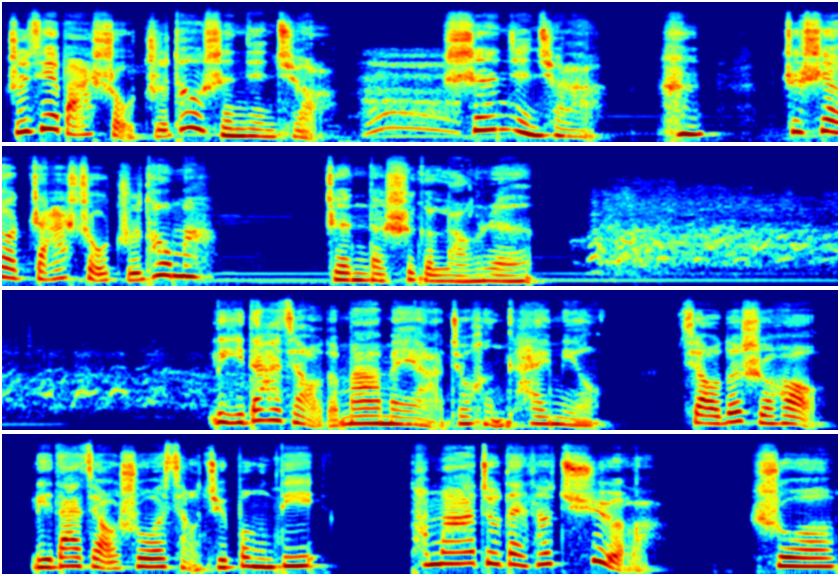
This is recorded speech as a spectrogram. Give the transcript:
直接把手指头伸进去了，伸进去了，哼，这是要炸手指头吗？真的是个狼人。”李大脚的妈妈呀就很开明，小的时候李大脚说想去蹦迪，他妈就带他去了，说：“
